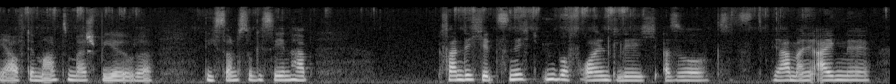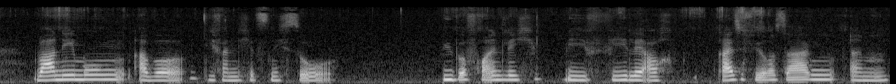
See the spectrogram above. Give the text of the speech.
ja, auf dem Markt zum Beispiel oder die ich sonst so gesehen habe, fand ich jetzt nicht überfreundlich. Also ja, meine eigene Wahrnehmung, aber die fand ich jetzt nicht so überfreundlich, wie viele auch Reiseführer sagen. Ähm,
